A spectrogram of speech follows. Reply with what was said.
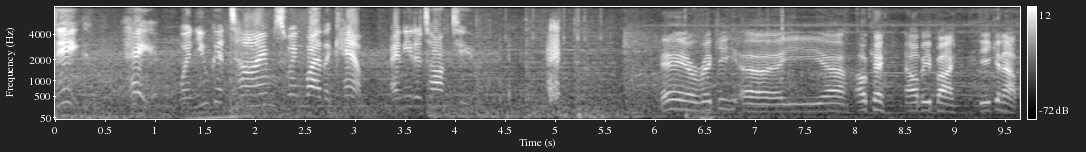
Deke, hey, when you get time, swing by the camp. I need to talk to you. Hey, Ricky. Uh, yeah, okay, I'll be by. Deacon out.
